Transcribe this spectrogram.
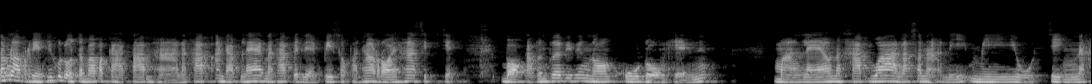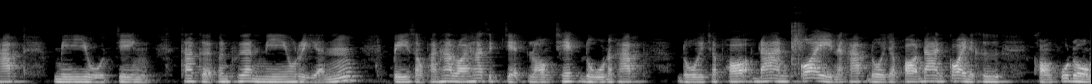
สำหรับเหรียญที่คุณโดดจะมาประกาศตามหานะครับ อันดับแรกนะครับเป็นเหรียญปี 2557 บอกกับเพื่อนๆพี่ๆน้องครูโด่งเห็นมาแล้วนะครับว่าลักษณะนี้มีอยู่จริงนะครับ มีอยู่จริง ถ้าเกิดเพื่อนๆมีเหรียญปี 2557 ลองเช็คดูนะครับ โดยเฉพาะด้านก้อยนะครับ โดยเฉพาะด้านก้อยเนี่ยคือ ของครูโด่ง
